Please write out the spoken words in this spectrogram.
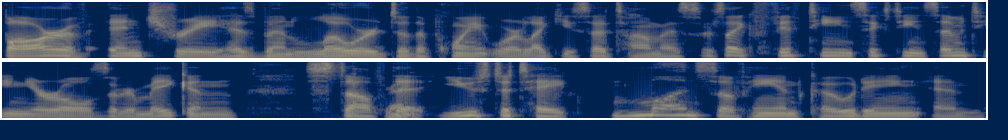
bar of entry has been lowered to the point where like you said thomas there's like 15 16 17 year olds that are making stuff Right. that used to take months of hand coding and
